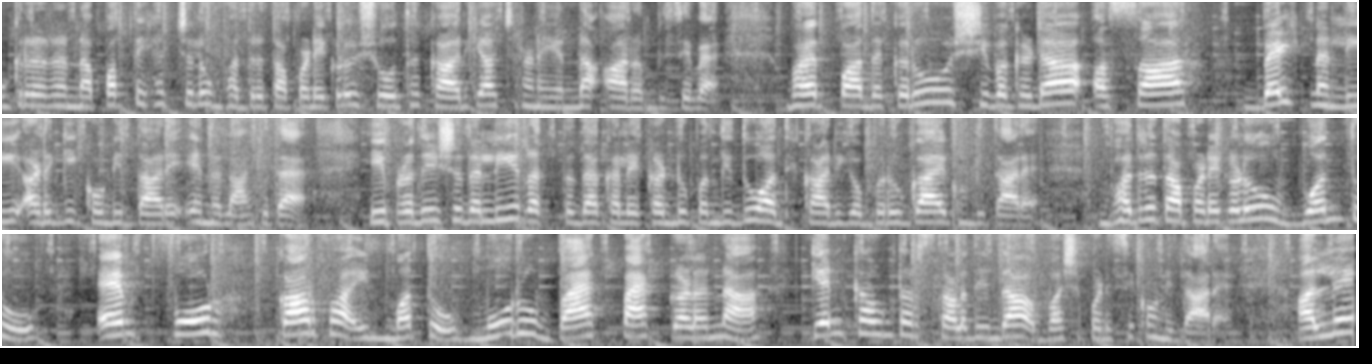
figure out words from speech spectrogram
ಉಗ್ರರನ್ನ ಪತ್ತೆ ಹಚ್ಚಲು ಭದ್ರತಾ ಪಡೆಗಳು ಶೋಧ ಕಾರ್ಯಾಚರಣೆಯನ್ನ ಆರಂಭಿಸಿವೆ. ಭಯೋತ್ಪಾದಕರು ಶಿವಗಡ ಅಸಾರ್ ಬೆಲ್ಟ್ನಲ್ಲಿ ಅಡಗಿಕೊಂಡಿದ್ದಾರೆ ಎನ್ನಲಾಗಿದೆ. ಈ ಪ್ರದೇಶದಲ್ಲಿ ರಕ್ತದ ಕಲೆ ಕಂಡುಬಂದಿದ್ದು ಅಧಿಕಾರಿಯೊಬ್ಬರು ಗಾಯಗೊಂಡಿದ್ದಾರೆ. ಭದ್ರತಾ ಪಡೆಗಳು ಒಂದು ಎಂ ಫೋರ್ ಕಾರ್ಬೈನ್ ಮತ್ತು ಮೂರು ಬ್ಯಾಕ್ ಪ್ಯಾಕ್ಗಳನ್ನು ಎನ್ಕೌಂಟರ್ ಸ್ಥಳದಿಂದ ವಶಪಡಿಸಿಕೊಂಡಿದ್ದಾರೆ. ಅಲ್ಲೇ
